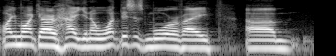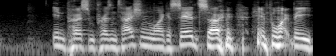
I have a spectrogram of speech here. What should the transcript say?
Or you might go, hey, you know what, this is more of a um, in person presentation, like I said. So it might be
